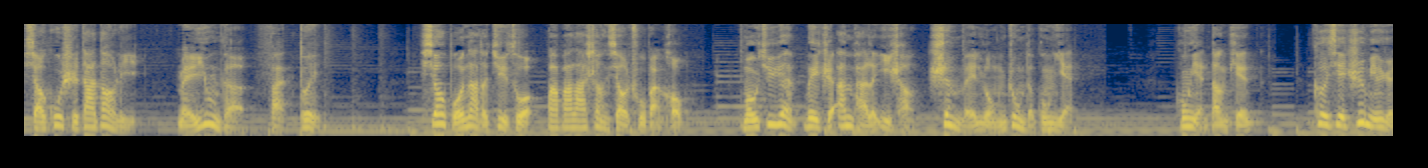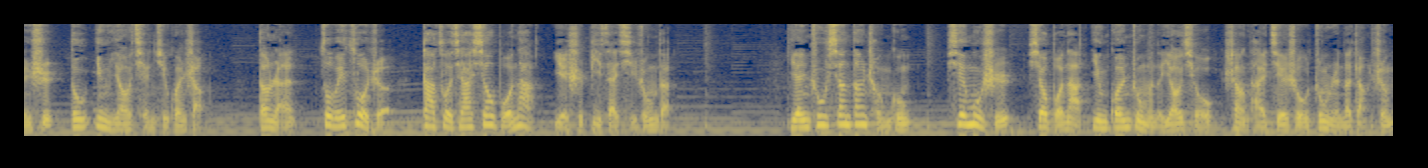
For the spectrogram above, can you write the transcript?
小故事大道理，没用的反对。萧伯纳的剧作《芭芭拉上校》出版后，某剧院为之安排了一场甚为隆重的公演。公演当天，各界知名人士都应邀前去观赏。当然，作为作者，大作家萧伯纳也是必在其中的。演出相当成功。谢幕时，萧伯纳应观众们的要求上台接受众人的掌声。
